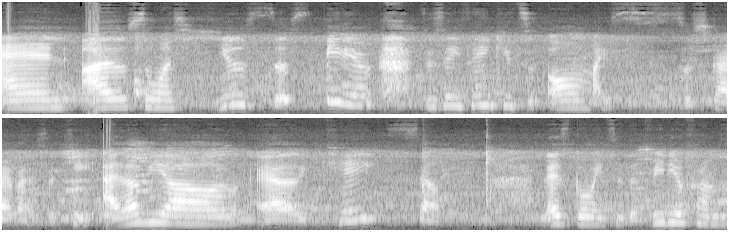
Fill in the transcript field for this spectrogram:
And i also want to use this video to say thank you to all my subscribers okay? I love y'all okay so let's go into the video from the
